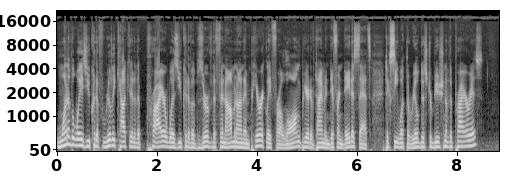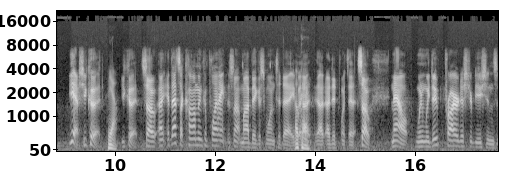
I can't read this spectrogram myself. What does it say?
one of the ways you could have really calculated the prior was you could have observed the phenomenon empirically for a long period of time in different data sets to see what the real distribution of the prior is? Yes, you could. Yeah. You could. So uh, that's a common complaint. It's not my biggest one today, but. I, I, I, did point that out. So now, when we do prior distributions,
